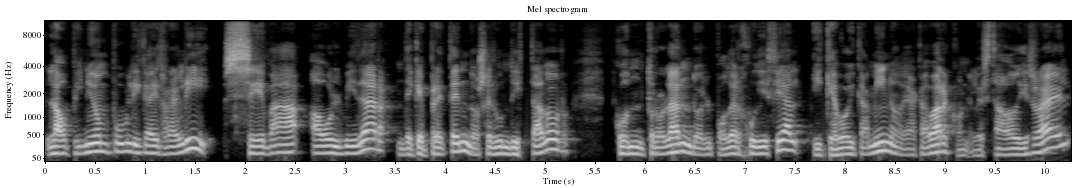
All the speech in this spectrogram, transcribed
La opinión pública israelí se va a olvidar de que pretendo ser un dictador, controlando el poder judicial y que voy camino de acabar con el Estado de Israel,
